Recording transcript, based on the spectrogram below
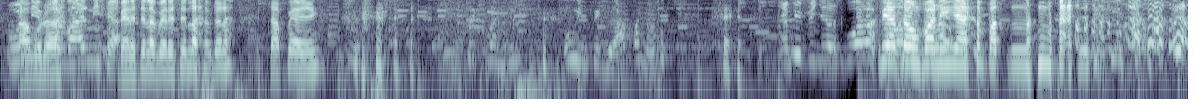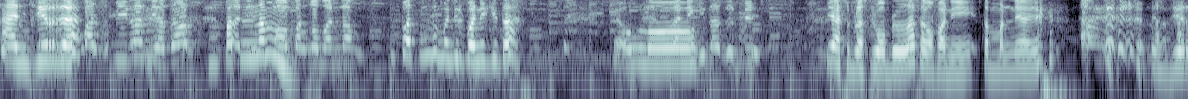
Puni Ah, udah. bukan Fanny ya. Beresin lah, beresin lah, udahlah. Capek anjing. Oh, win streak 8 loh. MVP jelas gua lah. Lihat dong Faninya 46 Anjir dah 49 dia toh. 46. Oh, 4,6. 46 anjir Fani kita Ya Allah kita sedih. Ya 11-12 sama Fani temennya ya Anjir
